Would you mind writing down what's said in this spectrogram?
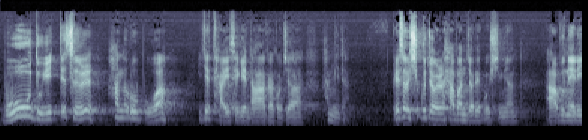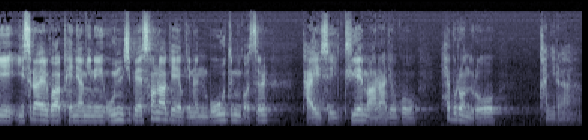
모두의 뜻을 하나로 모아 이제 다윗에게 나아가고자 합니다. 그래서 19절 하반절에 보시면 아브넬이 이스라엘과 베냐민의 온 집에 선하게 여기는 모든 것을 다윗의 귀에 말하려고 헤브론으로 가니라.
